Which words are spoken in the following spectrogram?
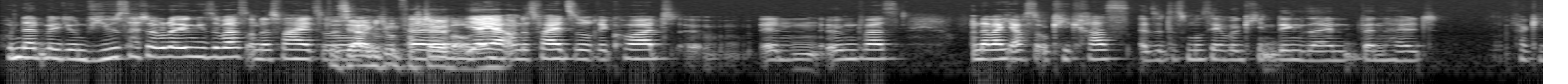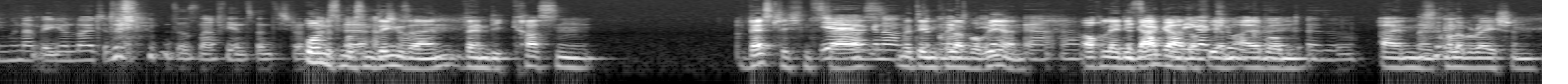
100 Millionen Views hatte oder irgendwie sowas. Und das war halt so. Das ist ja eigentlich unvorstellbar, äh, oder? Ja, ja, und das war halt so Rekord äh, in irgendwas. Und da war ich auch so, okay, krass. Also, das muss ja wirklich ein Ding sein, wenn halt fucking 100 Millionen Leute das, das nach 24 Stunden Und es muss ein anschauen. Ding sein, wenn die krassen westlichen Stars ja, ja, genau. mit denen kollaborieren. Ja, auch Lady Gaga hat auf ihrem Album halt, also. eine Collaboration.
